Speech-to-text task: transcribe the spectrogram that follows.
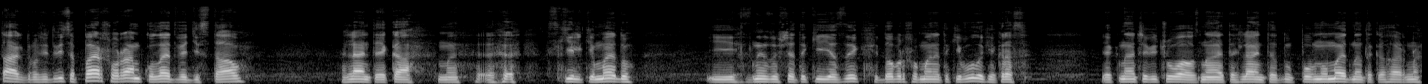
Так, друзі, дивіться, першу рамку ледве дістав. Гляньте, яка ми, скільки меду. І знизу ще такий язик. Добре, що в мене такий вулик якраз як наче відчував, знаєте, гляньте, ну, повномедна така гарна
